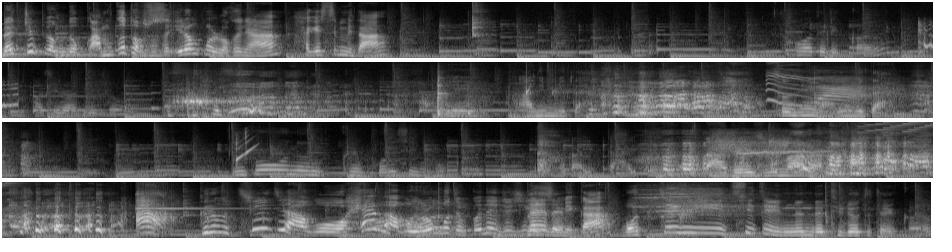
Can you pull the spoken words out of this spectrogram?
맥주병도 없고 아무것도 없어서 이런 걸로 그냥 하겠습니다 도와드릴까요? 아직 아니죠? 예 아닙니다 선생님 아닙니다 이거는 그냥 버리시는 건가요? 내가 이따 할 테니까 나대지 마라. 아, 그러면 치즈하고 햄하고 이런 거 좀 꺼내주시겠습니까? 멋쟁이 치즈 있는데 드려도 될까요?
